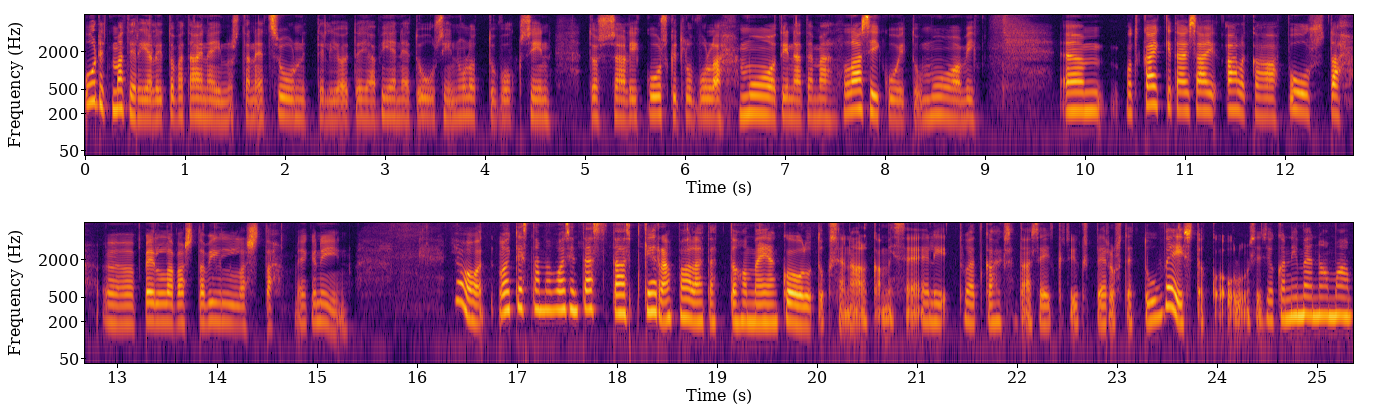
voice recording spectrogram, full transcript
Uudet materiaalit ovat aina innostaneet suunnittelijoita ja vieneet uusiin ulottuvuuksiin. Tuossa oli 60-luvulla muotina tämä lasikuitumuovi. Mutta kaikki tai sai alkaa puusta, ö, pellavasta, villasta, eikö niin? Joo, oikeastaan mä voisin tässä taas kerran palata tuohon meidän koulutuksen alkamiseen, eli 1871 perustettuun veistokouluun, siis joka nimenomaan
